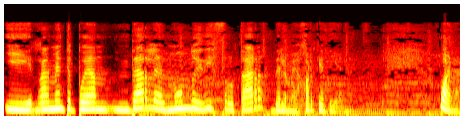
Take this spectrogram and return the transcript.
y realmente puedan darle al mundo y disfrutar de lo mejor que tienen. Bueno,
